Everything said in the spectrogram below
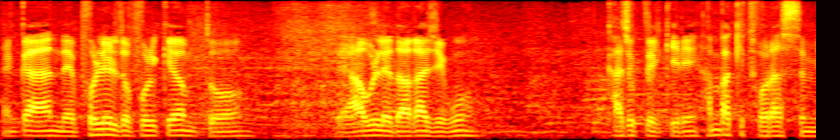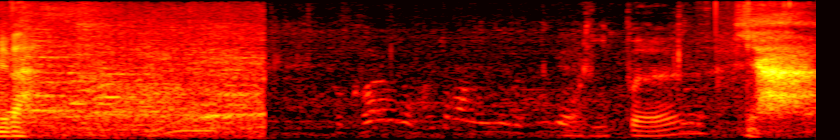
잠깐 내 볼일도 볼 겸 또 아울렛 와가지고 가족들끼리 한 바퀴 돌았습니다. 야,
